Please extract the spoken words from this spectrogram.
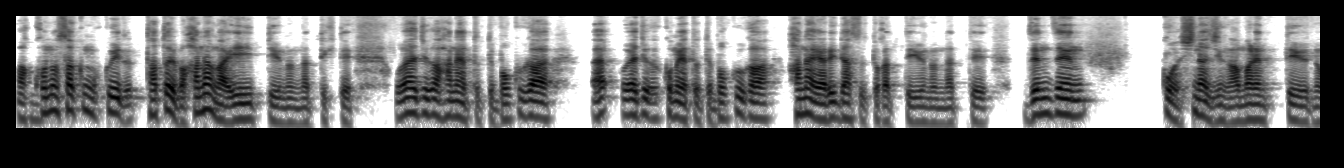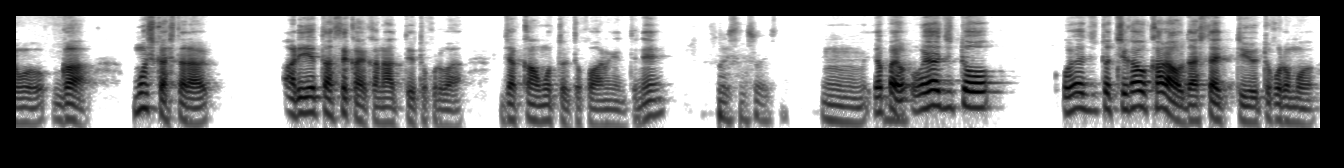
あ、この作目例えば花がいいっていうのになってきて、親父が花やっとって僕が、あ親父が米やっとって僕が花やり出すとかっていうのになって、全然こうシナジーが生まれんっていうのが、もしかしたらあり得た世界かなっていうところは若干思ってるところあるんやってね。い。そうですね、そうですね。うん、やっぱり親父と、親父と違うカラーを出したいっていうところも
